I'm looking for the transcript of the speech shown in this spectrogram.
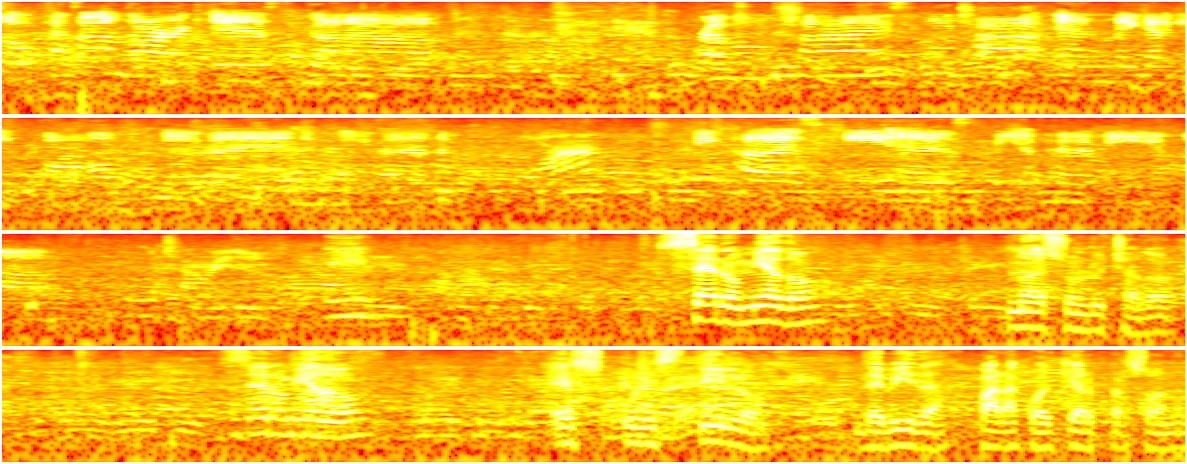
So Pentagon Dark is gonna revolutionize lucha and make it evolve even even more because he is the epitome of lucha right now. Y Cero Miedo no es un luchador. Cero Miedo es un estilo de vida para cualquier persona.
